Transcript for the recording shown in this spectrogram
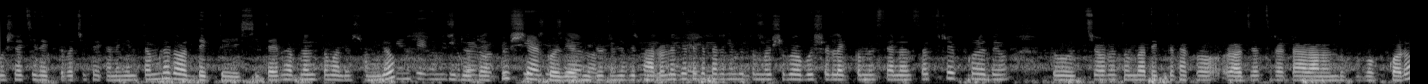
বসে আছি দেখতে পাচ্ছি তো এখানে কিন্তু আমরা রথ দেখতে এসেছি। তাই ভাবলাম তোমাদের সঙ্গেও ভিডিওটা একটু শেয়ার করে দিও ভিডিওটা যদি ভালো লাগে থাকে তাহলে কিন্তু তোমরা সবাই অবশ্যই লাইক কমেন্ট চ্যানেল সাবস্ক্রাইব করে দিও। তো চলো তোমরা দেখতে থাকো রথযাত্রাটা আর আনন্দ উপভোগ করো।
